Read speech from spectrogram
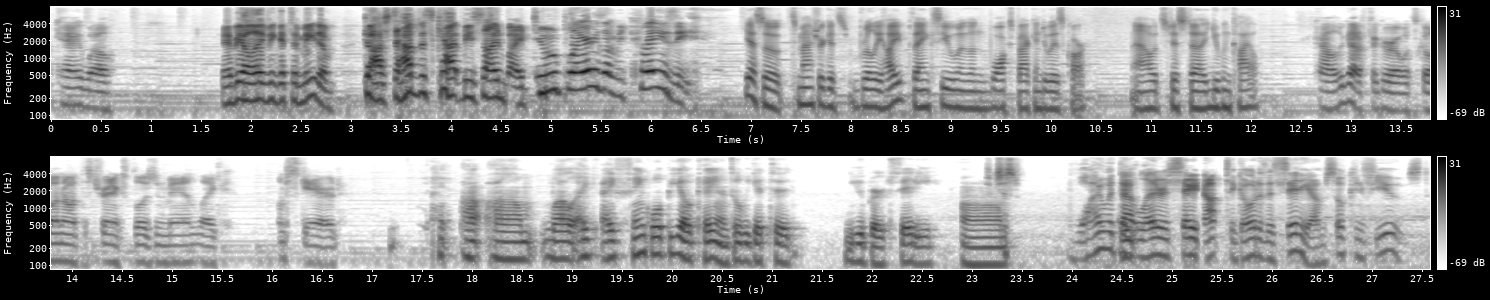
Okay, well. Maybe I'll even get to meet him. Gosh, to have this cat be signed by two players, that'd be crazy. Yeah, so Smasher gets really hyped, thanks you, and then walks back into his car. Now it's just uh, you and Kyle. Kyle, we gotta figure out what's going on with this train explosion, man. Like, I'm scared. uh, um. Well, I I think we'll be okay until we get to New Birch City. Um, Just why would that letter say not to go to the city? I'm so confused.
